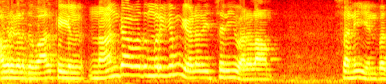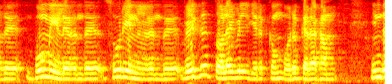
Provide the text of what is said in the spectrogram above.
அவர்களது வாழ்க்கையில் நான்காவது முறையும் ஏழரை சனி வரலாம். சனி என்பது பூமியிலிருந்து சூரியனிலிருந்து வெகு தொலைவில் இருக்கும் ஒரு கிரகம். இந்த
